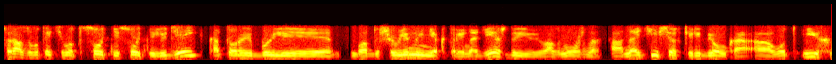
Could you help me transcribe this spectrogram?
сразу вот эти вот сотни-сотни людей, которые были воодушевлены некоторой надеждой, возможно, а найти все-таки ребенка, а вот их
